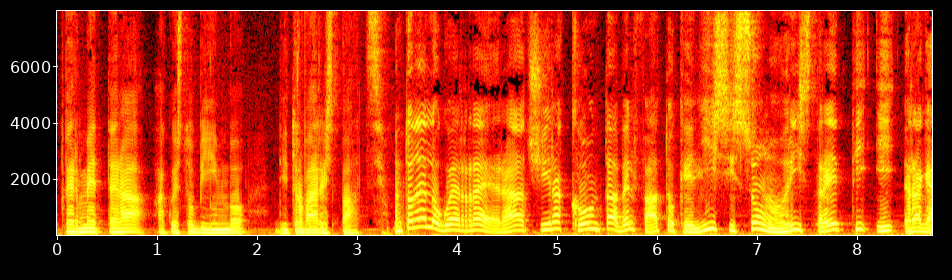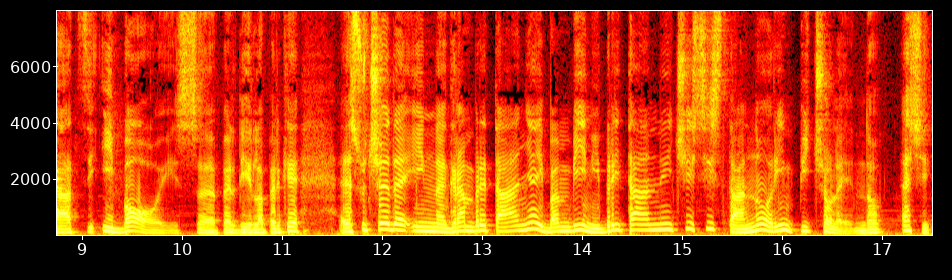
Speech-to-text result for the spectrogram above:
permetterà a questo bimbo di trovare spazio. Antonello Guerrera ci racconta del fatto che gli si sono ristretti i ragazzi, i boys per dirla, perché eh, succede in Gran Bretagna, i bambini britannici si stanno rimpicciolendo. Eh sì,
